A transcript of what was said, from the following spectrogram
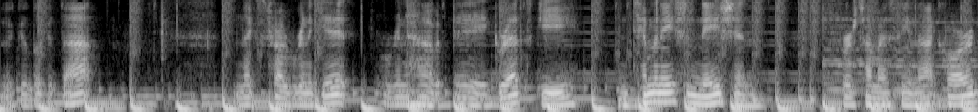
Get a good look at that. Next card we're gonna get, we're gonna have a Gretzky Intimidation Nation. First time I've seen that card,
